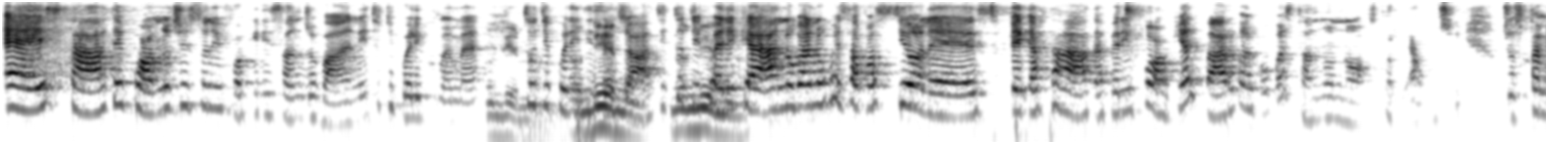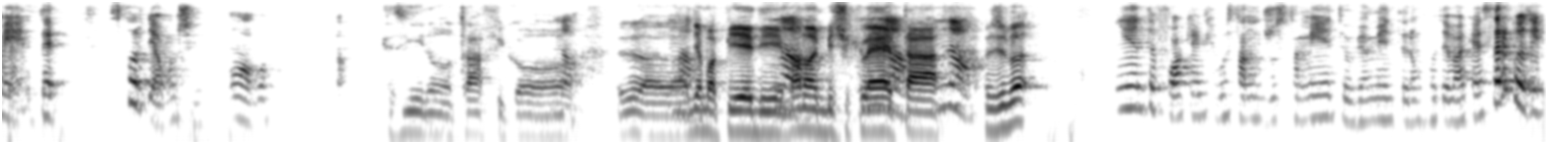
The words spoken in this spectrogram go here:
è estate quando ci sono i fuochi di San Giovanni, tutti quelli come me. Dirmelo, Tutti quelli disagiati, tutti quelli che hanno, hanno questa passione sfegatata per i fuochi al parco, ecco quest'anno no, scordiamoci, giustamente, scordiamoci di nuovo. No, casino, traffico, No, eh, andiamo a piedi, no, ma no in bicicletta. no, no. niente fuochi anche quest'anno, giustamente, ovviamente non poteva che essere così,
